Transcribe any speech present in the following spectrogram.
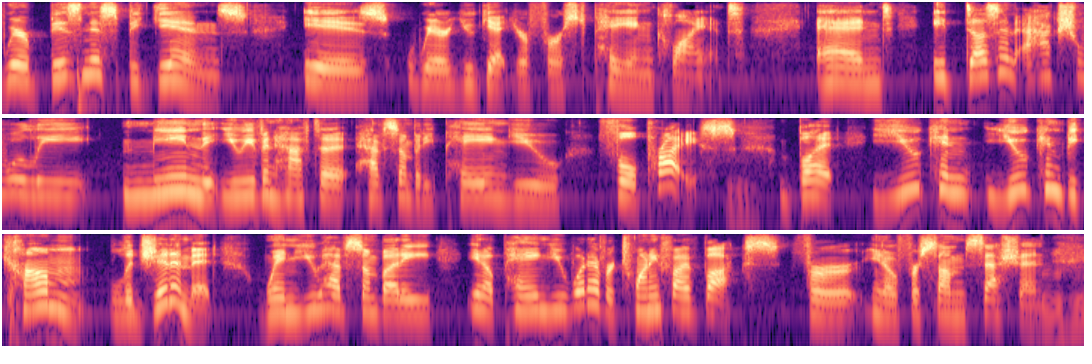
Where business begins is where you get your first paying client. And it doesn't actually mean that you even have to have somebody paying you full price mm. but you can you can become legitimate when you have somebody you know paying you whatever 25 bucks for you know for some session mm-hmm.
